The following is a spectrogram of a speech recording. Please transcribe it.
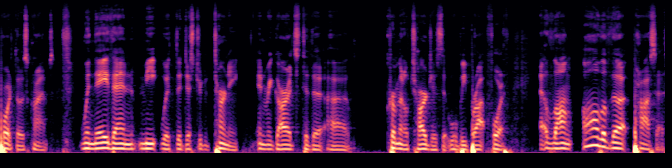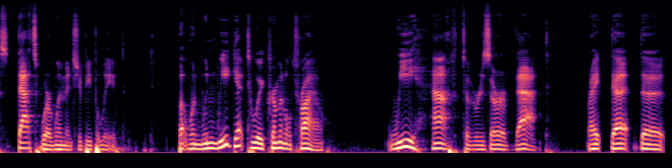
report those crimes, when they then meet with the district attorney in regards to the uh, criminal charges that will be brought forth along all of the process, that's where women should be believed. But when, when we get to a criminal trial, we have to reserve that, right? That the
